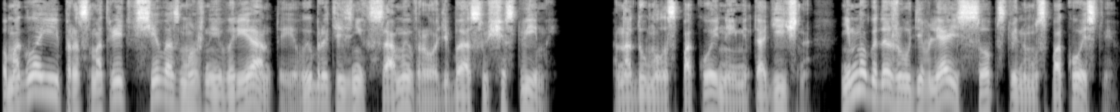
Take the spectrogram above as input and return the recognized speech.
помогла ей просмотреть все возможные варианты и выбрать из них самый вроде бы осуществимый. Она думала спокойно и методично, немного даже удивляясь собственному спокойствию,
